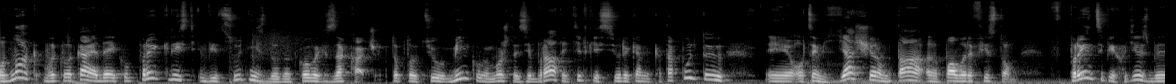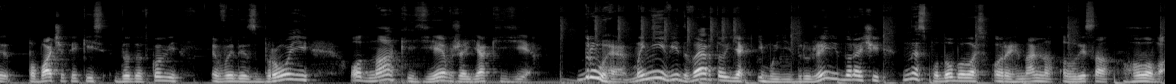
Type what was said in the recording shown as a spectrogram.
Однак викликає деяку прикрість відсутність додаткових закачок. Тобто цю міньку ви можете зібрати тільки з сюрикен катапультою, е, оцим ящером та паверфістом. В принципі, хотілося б побачити якісь додаткові види зброї, однак є вже як є. Друге, мені відверто, як і моїй дружині, до речі, не сподобалась оригінальна лиса голова.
